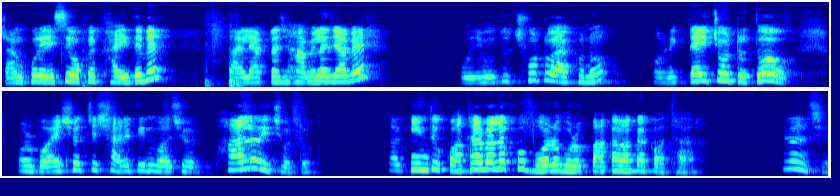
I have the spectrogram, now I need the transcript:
চান করে এসে ওকে খাইয়ে দেবে। তাহলে একটা ঝামেলা যাবে। ও যেহেতু ছোটো এখনও অনেকটাই ছোট তো, ওর বয়স হচ্ছে সাড়ে তিন বছর। ভালোই ছোট। কিন্তু কথার বেলা খুব বড় বড় পাকা পাকা কথা। ঠিক আছে?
